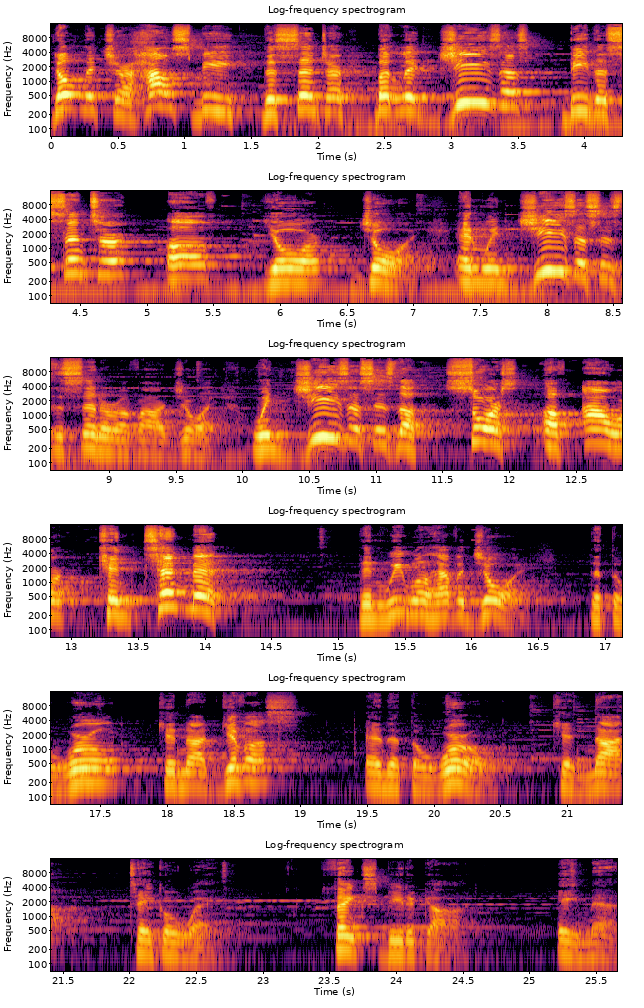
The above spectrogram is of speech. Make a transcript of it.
Don't let your house be the center. But let Jesus be the center of your joy. And when Jesus is the center of our joy, when Jesus is the source of our contentment, then we will have a joy that the world cannot give us and that the world cannot take away. Thanks be to God. Amen.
